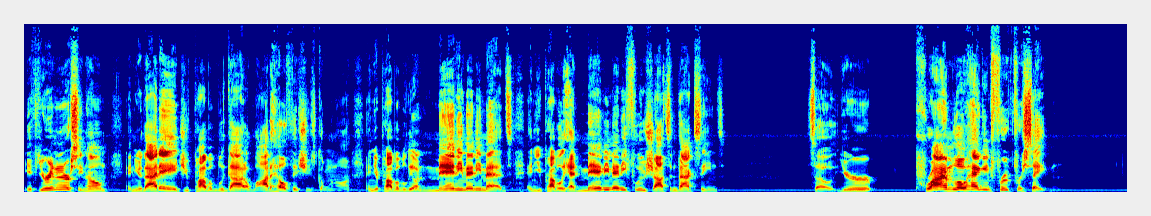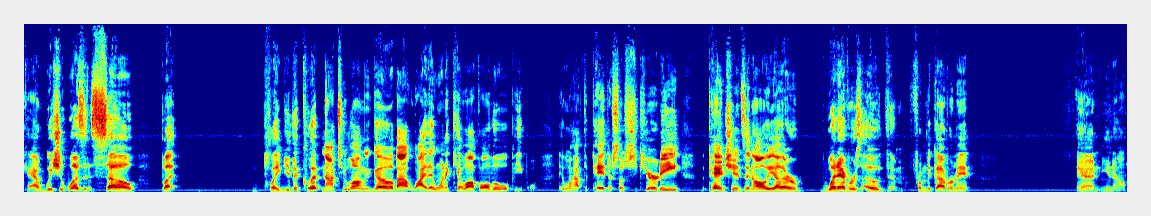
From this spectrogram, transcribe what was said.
if you're in a nursing home and you're that age, you probably got a lot of health issues going on, and you're probably on many, many meds, and you probably had many, many flu shots and vaccines. So you're prime low hanging fruit for Satan. Okay, I wish it wasn't so, but played you the clip not too long ago about why they want to kill off all the old people. They won't have to pay their Social Security, the pensions, and all the other whatever's owed them from the government. And, you know.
